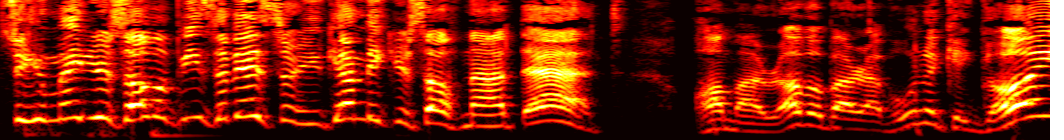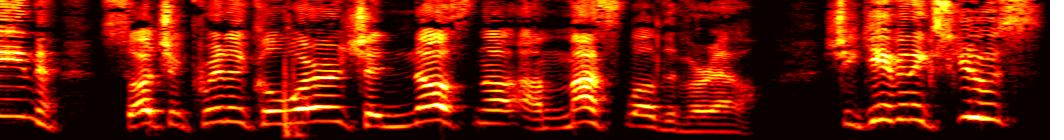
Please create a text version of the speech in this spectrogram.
So you made yourself a piece of Isser. You can't make yourself not that. Such a critical word. She gave an excuse.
